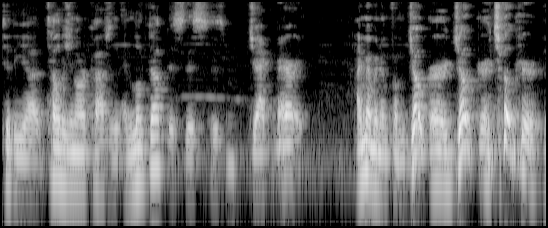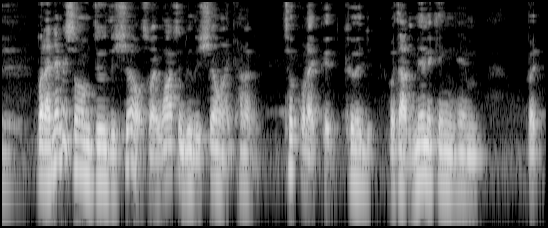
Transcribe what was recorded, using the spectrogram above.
to the uh, television archives and, and looked up this this this Jack Barry. I remember him from Joker, Joker, Joker, but I never saw him do the show. So I watched him do the show, and I kind of took what I could could without mimicking him, but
